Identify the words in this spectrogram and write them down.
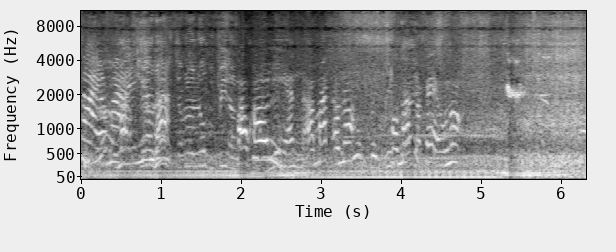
สายเอามาเนี่ยนะเอาเข้าเหนียนเอามัดเอาเนาะพอมัดกับแก้วเนาะแ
